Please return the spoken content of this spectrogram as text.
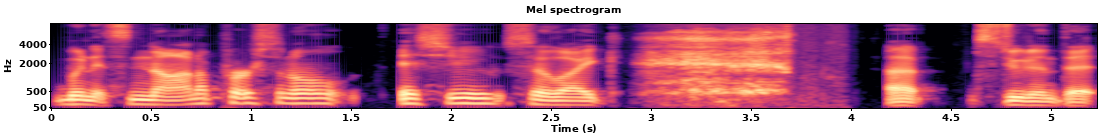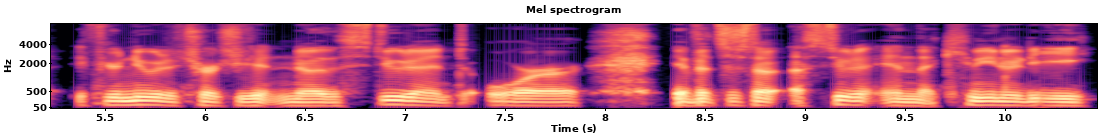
when it's not a personal issue. So like. Uh, student that if you're new to church you didn't know the student or if it's just a, a student in the community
